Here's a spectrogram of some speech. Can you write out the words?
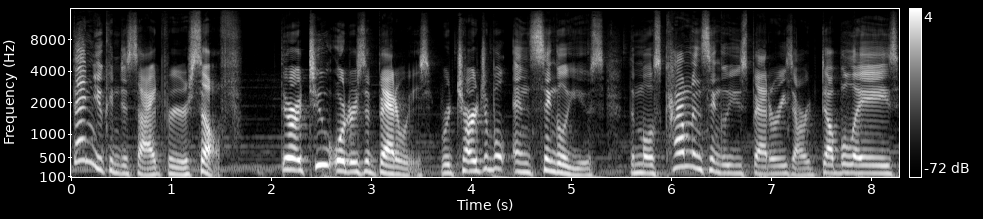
then you can decide for yourself. There are two orders of batteries, rechargeable and single use. The most common single use batteries are AA's,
